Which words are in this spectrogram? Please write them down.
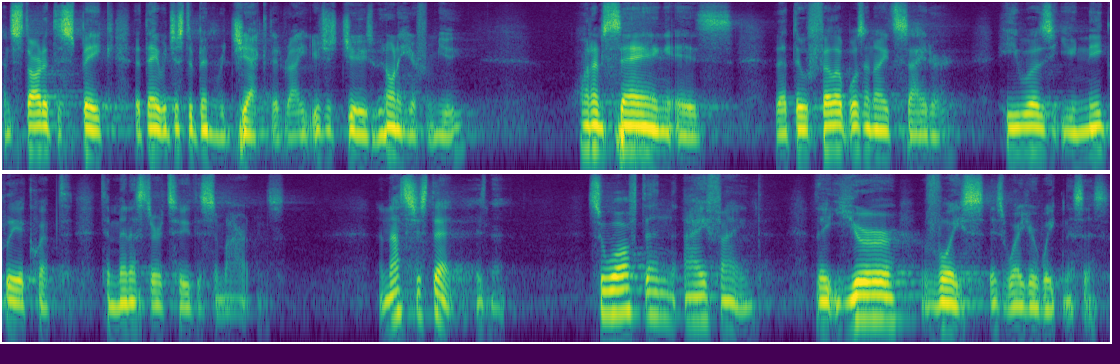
and started to speak that they would just have been rejected, right? You're just Jews. We don't want to hear from you. What I'm saying is that though Philip was an outsider, he was uniquely equipped to minister to the Samaritans. And that's just it, isn't it? So often I find that your voice is where your weakness is.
